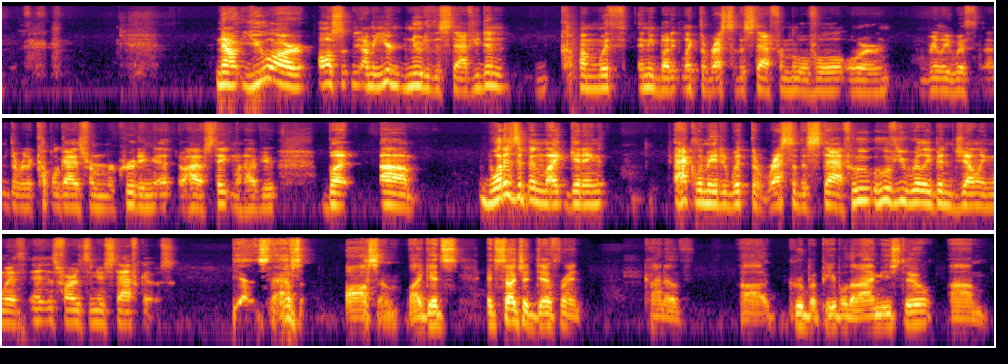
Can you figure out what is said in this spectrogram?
Now you are also. I mean, you're new to the staff. You didn't come with anybody like the rest of the staff from Louisville or really with there were a couple guys from recruiting at Ohio State and what have you. But um, what has it been like getting acclimated with the rest of the staff? Who who have you really been gelling with as far as the new staff goes? Yeah, the staff's awesome. Like it's it's such a different kind of uh, group of people that I'm used to. Um,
